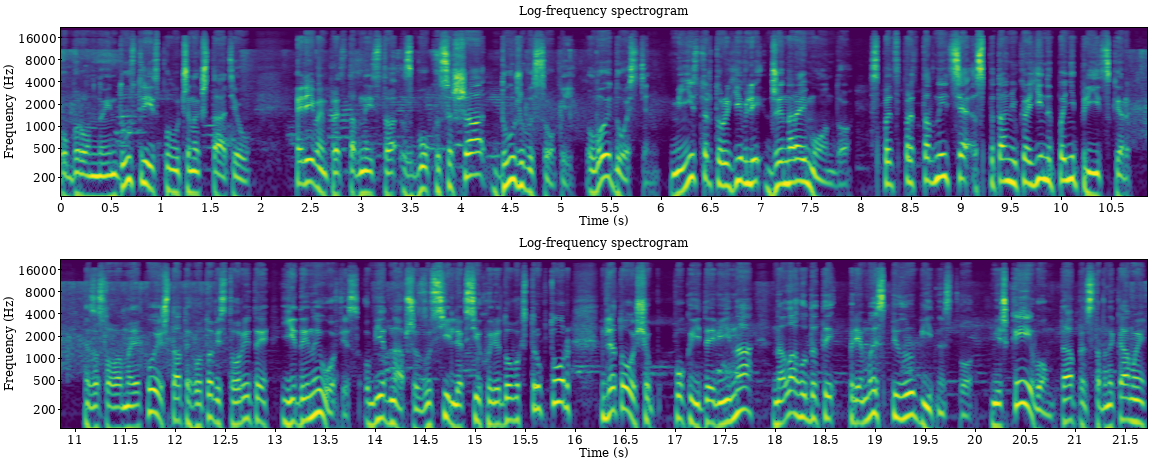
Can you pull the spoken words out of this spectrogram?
оборонної індустрії Сполучених Штатів. Рівень представництва з боку США дуже високий. Ллойд Остін, міністр торгівлі Джина Раймондо, спецпредставниця з питань України Пані Пріцкер, за словами якої штати готові створити єдиний офіс, об'єднавши зусилля всіх урядових структур для того, щоб, поки йде війна, налагодити пряме співробітництво між Києвом та представниками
